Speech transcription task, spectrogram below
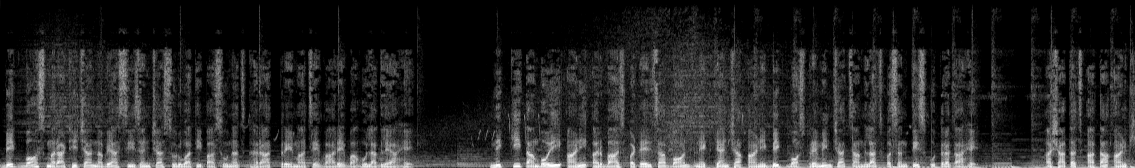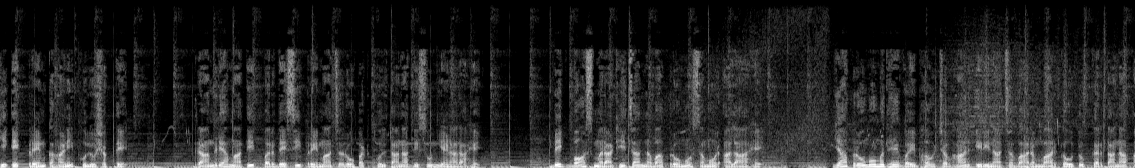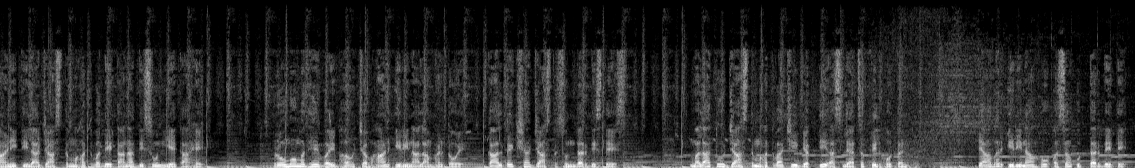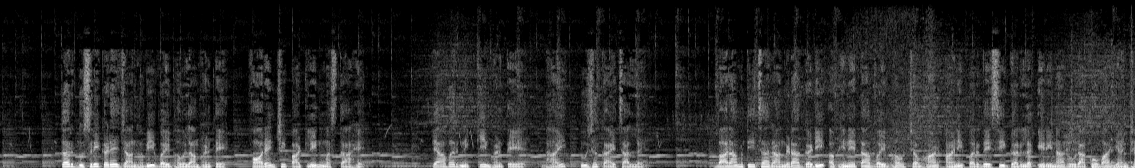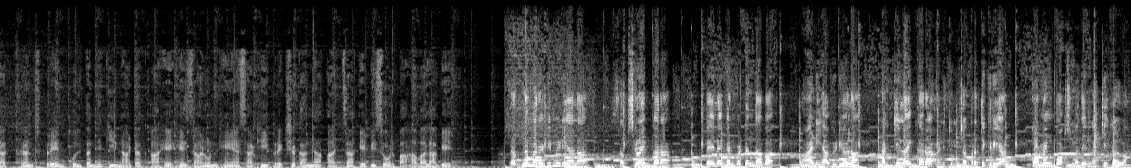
Big boss मराठीच्या नव्या सीझनच्या सुरुवातीपासूनच घरात प्रेमाचे वारे वाहू लागले आहेत निक्की तांबोळी आणि अरबाज पटेलचा बॉन्ड नेटक्यांच्या आणि बिग बॉस प्रेमींच्या चांगलाच पसंतीस उतरत आहे. अशातच आता आणखी एक प्रेम कहाणी फुलू शकते. रांगड्या मातीत परदेसी प्रेमाचं रोपट फुलताना दिसून येणार आहे. बिग बॉस मराठीचा नवा प्रोमो समोर आला आहे. या प्रोमोमध्ये वैभव चव्हाण इरिनाचं वारंवार कौतुक करताना आणि तिला जास्त महत्त्व देताना दिसून येत आहे. प्रोमोमध्ये वैभव चव्हाण इरिनाला म्हणतोय कालपेक्षा जास्त सुंदर दिसतेस. मला तू जास्त महत्वाची व्यक्ती असल्याचं फील होतं. त्यावर इरिना हो असं उत्तर देते. तर दुसरीकडे जान्हवी वैभवला म्हणते फॉरेनची पाटलीन मस्त आहे. त्यावर निक्की म्हणते भाई तुझं काय चाललंय? बारामतीचा रांगडा गडी अभिनेता वैभव चव्हाण आणि परदेसी गर्ल इरिना रुडाकोवा यांच्यात खरंच प्रेम फुलतन्य की नाटक आहे हे जाणून घेण्यासाठी प्रेक्षकांना आजचा एपिसोड पाहावा लागेल. रत्न मराठी मीडियाला सबस्क्राईब करा बेल आयकन बटन दाबा आणि ह्या व्हिडिओला नक्की लाईक करा आणि तुमच्या प्रतिक्रिया कॉमेंट बॉक्समध्ये नक्की कळवा.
